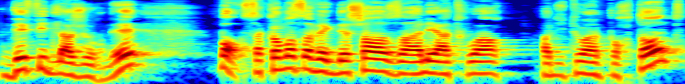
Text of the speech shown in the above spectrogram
défi de la journée Bon, ça commence avec des choses aléatoires, pas du tout importantes.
